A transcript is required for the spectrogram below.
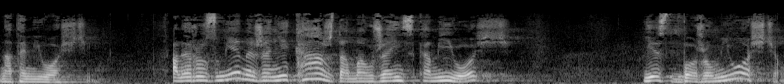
na te miłości. Ale rozumiemy, że nie każda małżeńska miłość jest Bożą miłością.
